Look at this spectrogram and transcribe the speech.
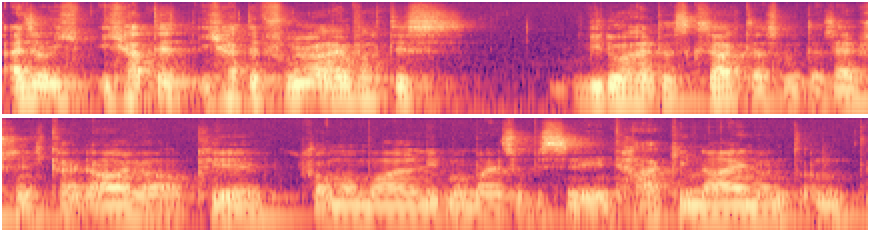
also ich, ich, hatte, ich hatte früher einfach das, wie du halt das gesagt hast, mit der Selbstständigkeit, ah ja, okay, schauen wir mal, leben wir mal so ein bisschen in den Tag hinein und, und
